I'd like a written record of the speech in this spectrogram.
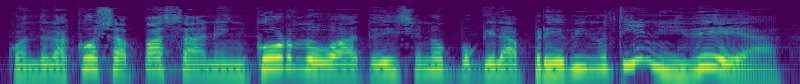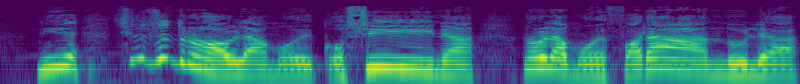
cuando las cosas pasan en Córdoba, te dicen no, porque la previ... No tienen idea. Ni idea. Si nosotros no hablamos de cocina, no hablamos de farándula,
